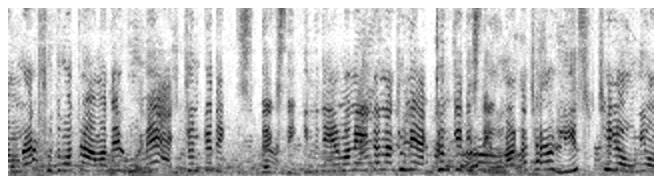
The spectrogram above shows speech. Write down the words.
আমরা শুধুমাত্র আমাদের রুমে একজনকে দেখছি, কিন্তু এর মানে এটা না একজনকে দিচ্ছে ওনার কাছে আরও লিস্ট ছিল, উনিও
